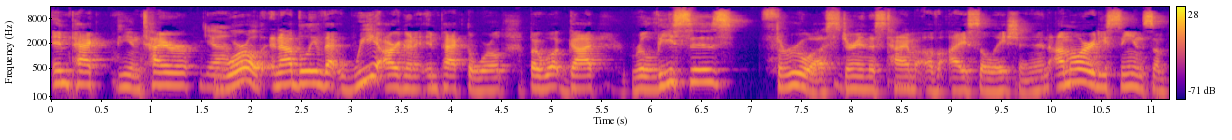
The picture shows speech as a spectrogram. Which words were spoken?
impact the entire yeah. world. And I believe that we are going to impact the world by what God releases through us during this time of isolation. And I'm already seeing some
